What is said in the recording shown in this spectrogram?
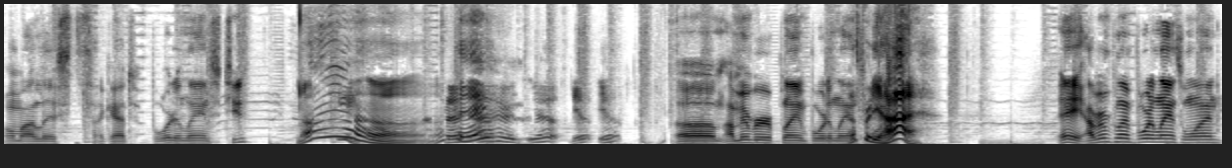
on my list, I got Borderlands 2. Ah, I okay. heard. Yep. Yep. Yep. Um, I remember playing Borderlands. That's pretty 1. high. Hey, I remember playing Borderlands 1.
